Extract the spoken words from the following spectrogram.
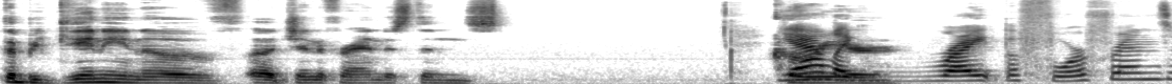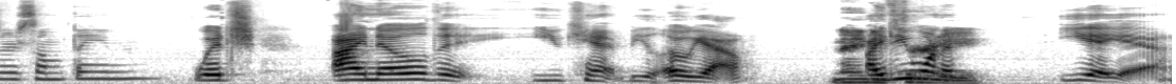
the beginning of uh, Jennifer Aniston's yeah, like right before Friends or something. Which I know that you can't be. Oh, yeah. I do wanna- Yeah, yeah.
